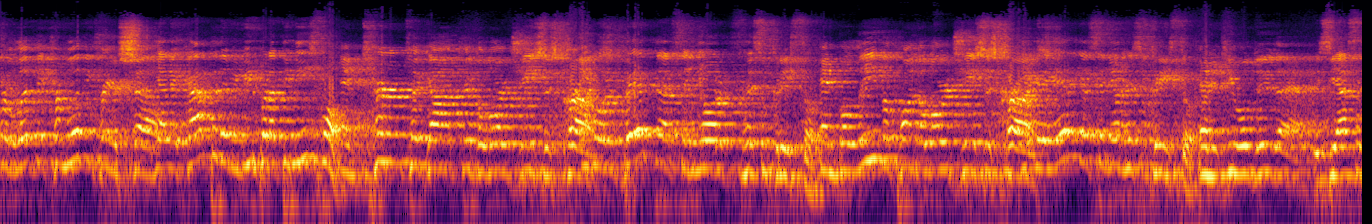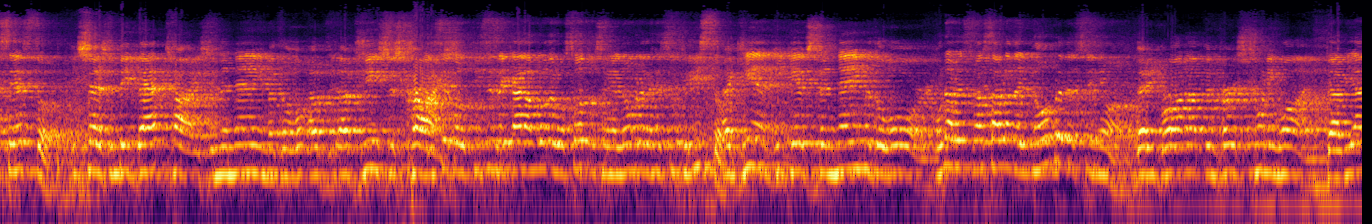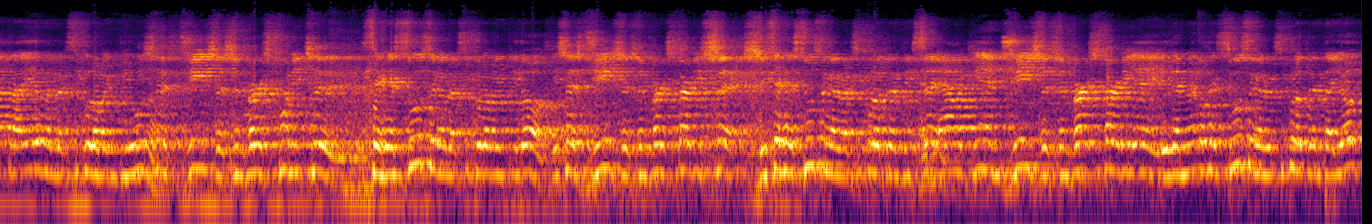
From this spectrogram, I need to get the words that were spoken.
from living, from living for Y yourself alejarte de vivir para ti mismo. and turn to God through the Lord Jesus Y Christ volverte al Señor Jesucristo. and believe upon the Lord Jesus Y Christ creer en el Señor Señor Jesucristo. And if you will do that, Y si haces esto, he says, and be baptized in the name of, the, of, of Jesus dice, Christ. bautícese cada uno de vosotros en el nombre de Jesucristo. Again, he gives the name of the Lord Una vez más habla del nombre del Señor, that he brought up in verse 21. que había traído en el versículo He says Jesus in verse 22. Dice Jesús en el versículo 22. He says Jesus in verse 36. Dice Jesús en el versículo And now again, Jesus in verse Y 38. de nuevo Jesús en el versículo 38.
